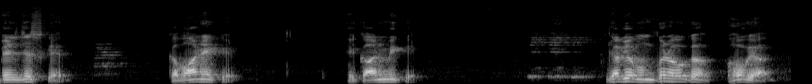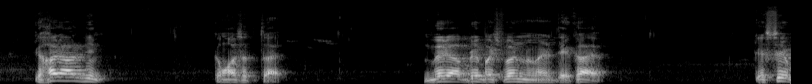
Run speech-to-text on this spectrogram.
بزنس کے کمانے کے اکانمی کے جب یہ ممکن ہو گیا کہ ہر آدمی کما سکتا ہے میرے اپنے بچپن میں میں نے دیکھا ہے کہ صرف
